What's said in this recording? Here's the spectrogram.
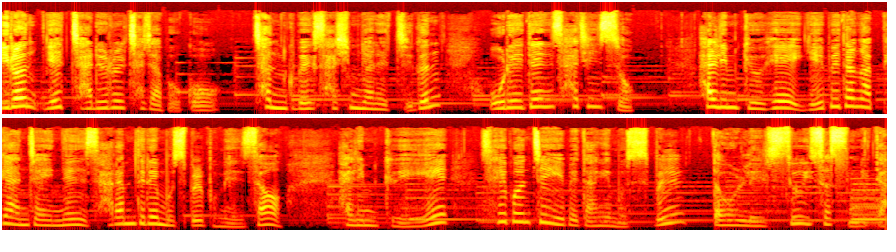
이런 옛 자료를 찾아보고 1940년에 찍은 오래된 사진 속 한림교회 예배당 앞에 앉아 있는 사람들의 모습을 보면서 한림교회의 세 번째 예배당의 모습을 떠올릴 수 있었습니다.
